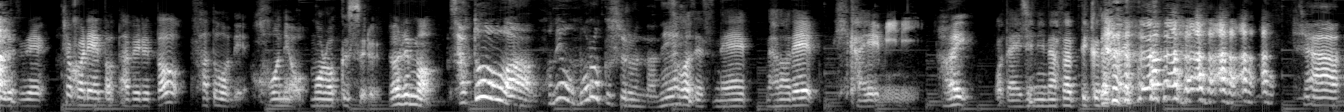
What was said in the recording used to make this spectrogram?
そうですね。チョコレートを食べると砂糖で骨をもろくする。あれま砂糖は骨をもろくするんだね。そうですね。なので控えめにはい。お大事になさってください じゃあ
